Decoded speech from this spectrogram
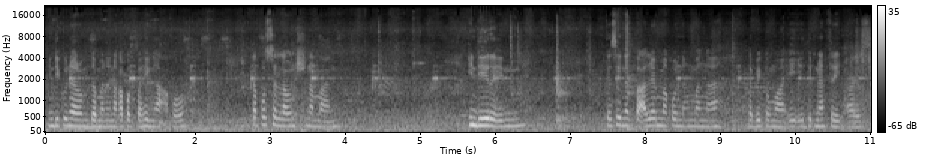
Hindi ko naramdaman na nakapagpahinga ako. Tapos sa lounge naman, hindi rin. Kasi nagpa-alarm ako ng mga, sabi ko mga iidip na 3 hours.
